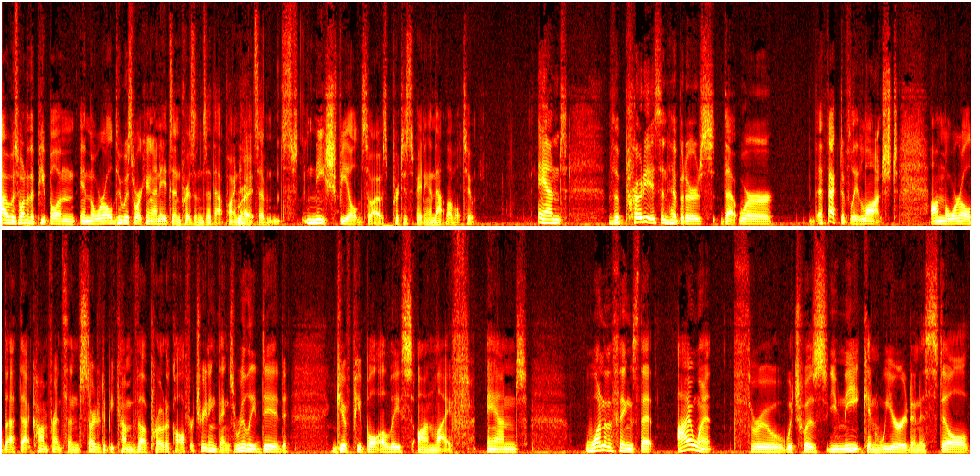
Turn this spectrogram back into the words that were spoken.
I was one of the people in, in the world who was working on AIDS in prisons at that point. And Right. It's a niche field, so I was participating in that level too. And the protease inhibitors that were effectively launched on the world at that conference and started to become the protocol for treating things really did give people a lease on life. And one of the things that I went through, which was unique and weird and is still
